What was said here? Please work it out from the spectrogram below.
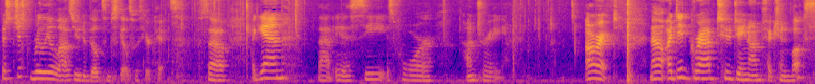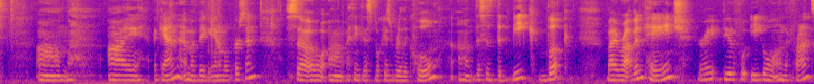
This just really allows you to build some skills with your kids. So again, that is C is for country. All right. Now, I did grab two J nonfiction books. Um, I, again, am a big animal person, so um, I think this book is really cool. Um, this is The Beak Book by Robin Page. Great, beautiful eagle on the front.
